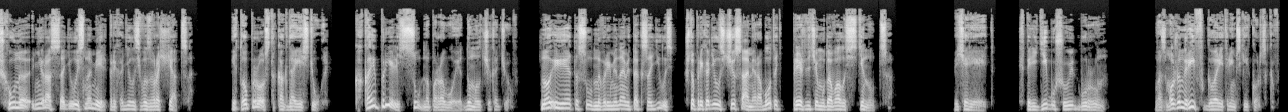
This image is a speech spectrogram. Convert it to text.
Шхуна не раз садилась на мель, приходилось возвращаться. И то просто, когда есть уголь. Какая прелесть судно паровое, думал Чикачев. Но и это судно временами так садилось, что приходилось часами работать, прежде чем удавалось стянуться. Вечереет. Впереди бушует бурун. Возможен риф, говорит римский Корсаков.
